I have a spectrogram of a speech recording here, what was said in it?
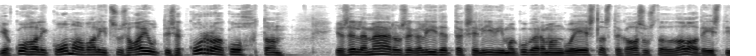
ja kohaliku omavalitsuse ajutise korra kohta ja selle määrusega liidetakse Liivimaa kubermangu eestlastega asustatud alad Eesti,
